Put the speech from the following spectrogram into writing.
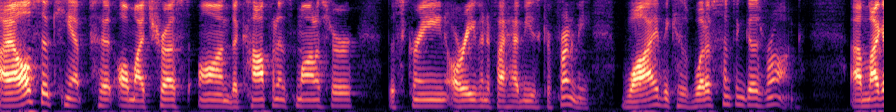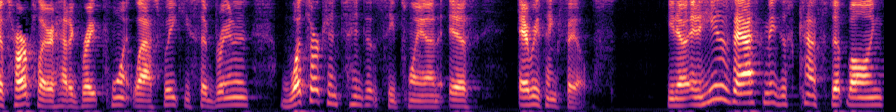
I also can't put all my trust on the confidence monitor, the screen, or even if I have music in front of me. Why? Because what if something goes wrong? Uh, my guitar player had a great point last week. He said, Branon, what's our contingency plan if everything fails? You know, and he just asked me, just kind of spitballing.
